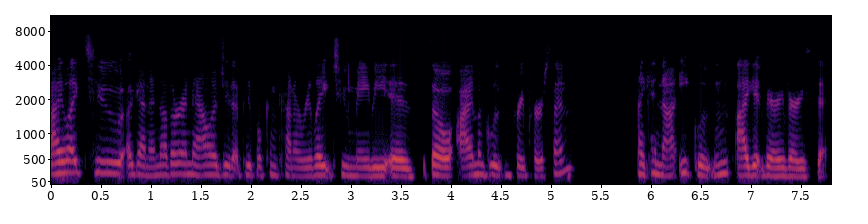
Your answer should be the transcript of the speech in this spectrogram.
i like to again another analogy that people can kind of relate to maybe is so i'm a gluten-free person. I cannot eat gluten. I get very very sick.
